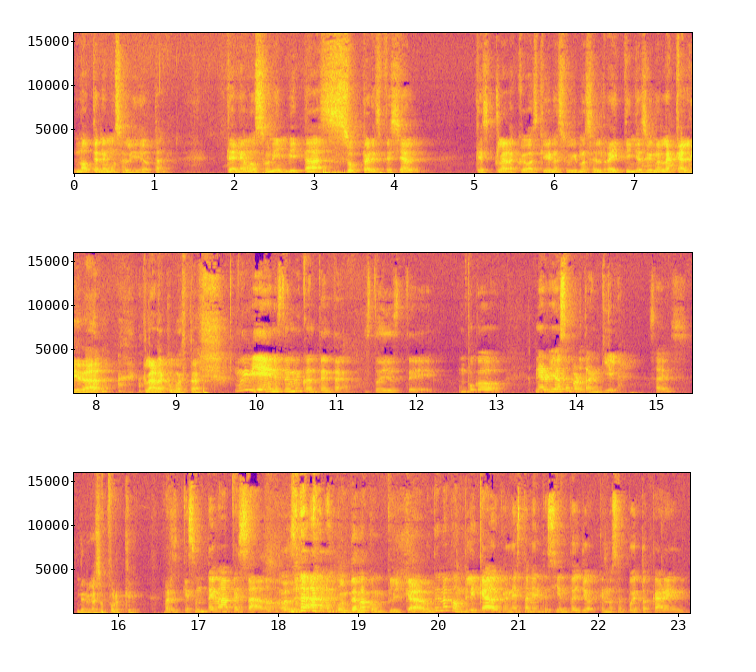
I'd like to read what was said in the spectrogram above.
no tenemos al idiota, tenemos una invitada súper especial, que es Clara Cuevas, que viene a subirnos el rating y a subirnos la calidad. Clara, ¿cómo estás? Muy bien, estoy muy contenta. Estoy este, un poco nerviosa pero tranquila, ¿sabes? ¿Nervioso por qué? Porque es un tema pesado, o sea, Un tema complicado. un tema complicado que honestamente siento yo que no se puede tocar en,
